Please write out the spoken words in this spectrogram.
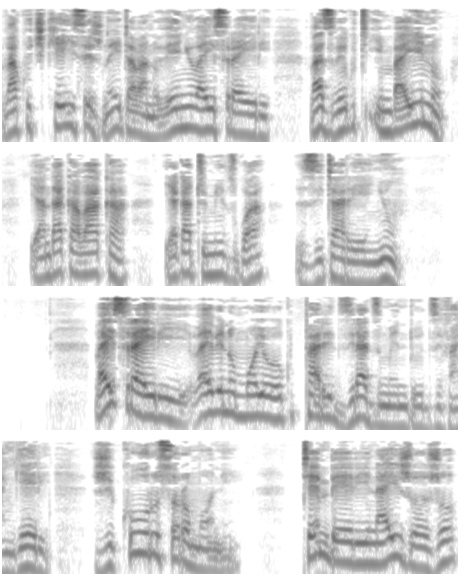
vakutyei sezvinoita vanhu venyu vaisraeri vazive kuti imba ino yandakavaka yakatumidzwa zita renyu. Vaisraeri vaive nomwoyo wekuparidzira dzimwe ndudzi vhangeri zvikuru soromoni. Temberi naizvozvo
